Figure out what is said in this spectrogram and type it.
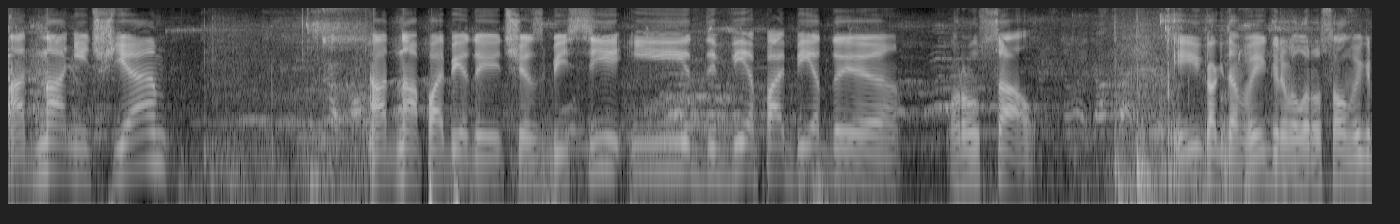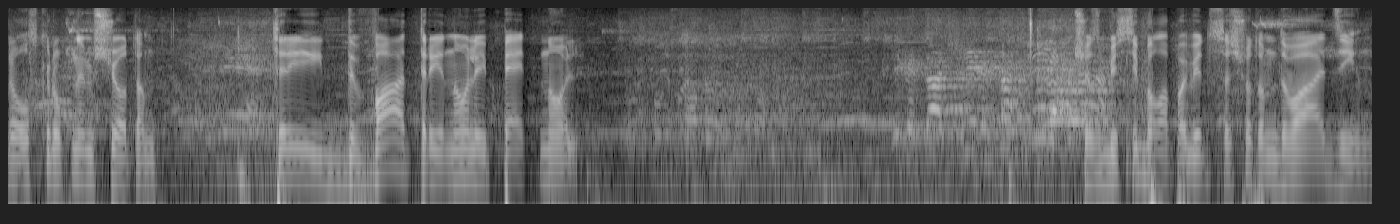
Одна ничья. Одна победа HSBC и две победы Русал. И когда выигрывал Русал, выигрывал с крупным счетом. 3-2, 3-0 и 5-0. HSBC была победа со счетом 2-1.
